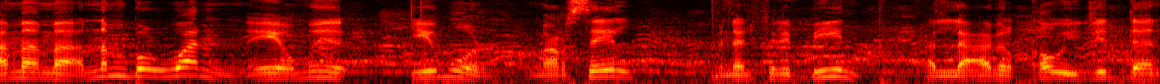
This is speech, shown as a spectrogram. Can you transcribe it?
أمام نمبر 1 يمور مارسيل من الفلبين اللاعب القوي جدا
